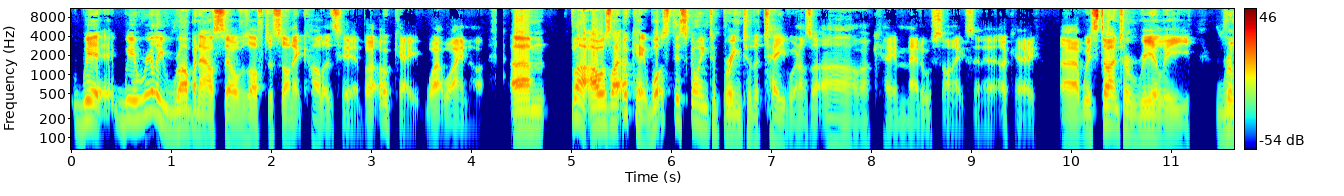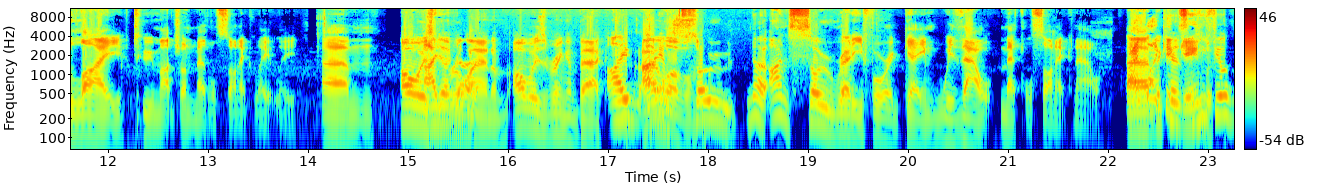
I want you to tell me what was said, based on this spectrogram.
we're we're really rubbing ourselves off to Sonic Colors here. But okay, why why not? Um, but I was like, okay, what's this going to bring to the table? And I was like, oh, okay, Metal Sonic's in it. Okay, uh, we're starting to really rely too much on Metal Sonic lately. Um, Always I don't know. rely on them. Always bring them back. I, I, am love 'em. so no, I'm so ready for a game without Metal Sonic now. Uh, like because he with- feels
